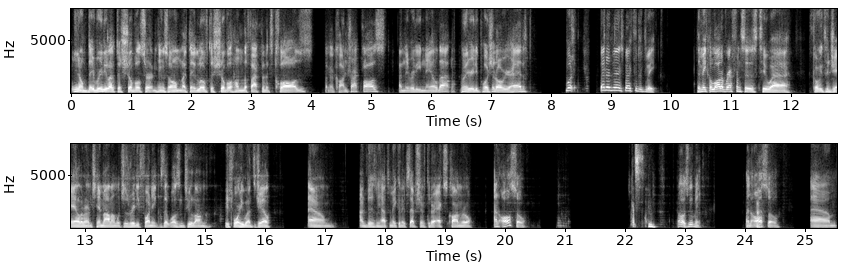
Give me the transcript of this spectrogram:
you know, they really like to shovel certain things home. Like they love to shovel home the fact that it's clause, like a contract clause, and they really nail that. They really push it over your head. But better than I expected it to be. They make a lot of references to uh going to jail around Tim Allen, which is really funny because it wasn't too long before he went to jail. Um, and Disney had to make an exception to their ex-con rule. And also, oh, excuse me. And also, um,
